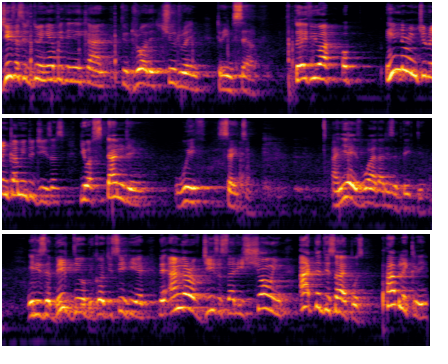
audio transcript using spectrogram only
Jesus is doing everything he can to draw the children to himself. So if you are hindering children coming to Jesus, you are standing with Satan. And here is why that is a big deal. It is a big deal because you see here the anger of Jesus that he's showing at the disciples publicly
